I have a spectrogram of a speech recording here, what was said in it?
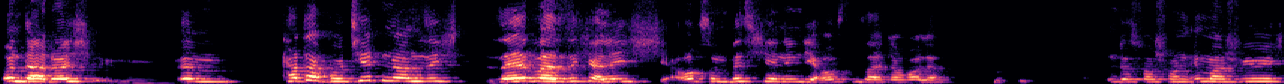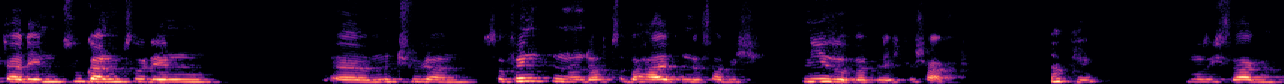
Und dadurch ähm, katapultiert man sich selber sicherlich auch so ein bisschen in die Außenseiterrolle. Und das war schon immer schwierig, da den Zugang zu den äh, Mitschülern zu finden und auch zu behalten. Das habe ich nie so wirklich geschafft. Okay. Muss ich sagen.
